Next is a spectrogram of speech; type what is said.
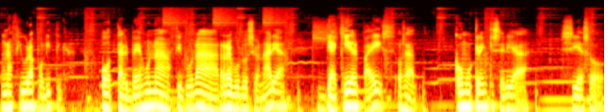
una figura política o tal vez una figura revolucionaria de aquí del país? O sea, ¿cómo creen que sería si eso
